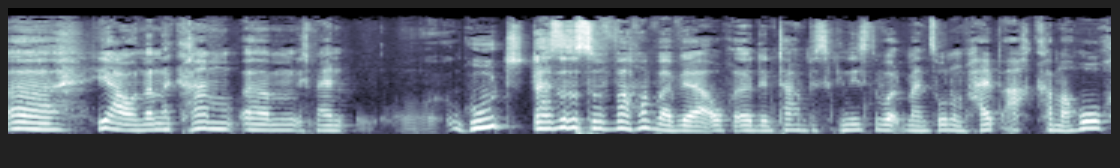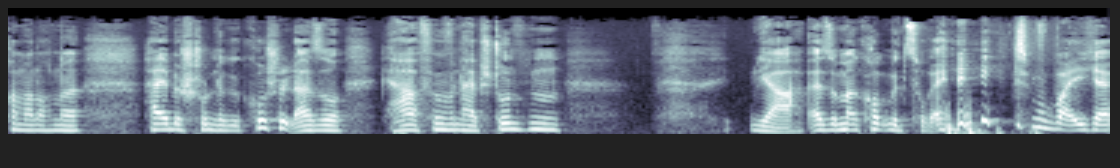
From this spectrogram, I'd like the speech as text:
Äh, ja, und dann kam, ähm, ich meine, gut, dass es so war, weil wir auch äh, den Tag ein bisschen genießen wollten. Mein Sohn um halb acht kam er hoch, haben wir noch eine halbe Stunde gekuschelt. Also ja, fünfeinhalb Stunden ja, also man kommt mit zurecht, wobei ich ja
